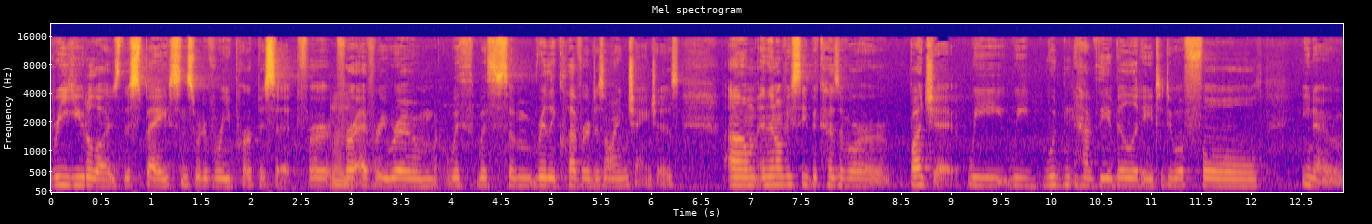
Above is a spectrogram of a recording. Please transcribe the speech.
reutilize the space and sort of repurpose it for, Mm. for every room with, with some really clever design changes. Um, and then obviously because of our budget, we, we wouldn't have the ability to do a full, you know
